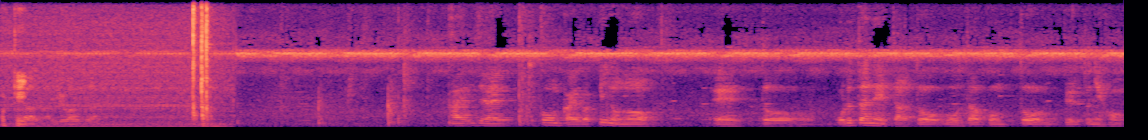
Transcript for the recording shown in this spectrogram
オッケー。さあ言わんくなったはい、じゃあ、えっと、今回はピノの、えーっとオルタネーターとウォーターポンプとベルト2本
